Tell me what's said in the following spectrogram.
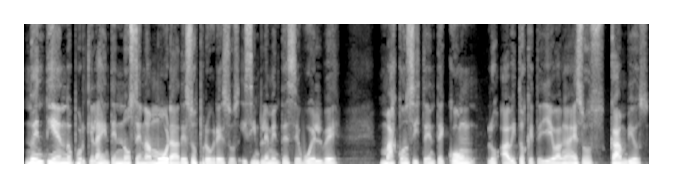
No entiendo por qué la gente no se enamora de esos progresos y simplemente se vuelve más consistente con los hábitos que te llevan a esos cambios,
